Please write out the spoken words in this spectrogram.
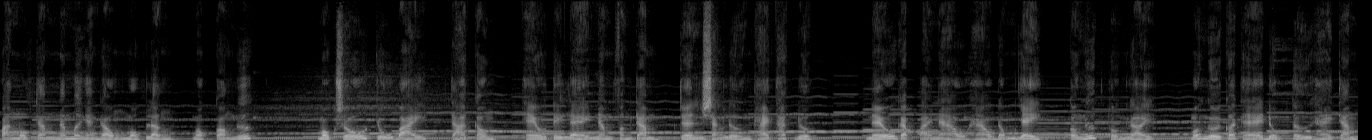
khoảng 150.000 đồng một lần một con nước. Một số chủ bãi trả công theo tỷ lệ 5% trên sản lượng khai thác được. Nếu gặp bãi nào hào đóng dày, con nước thuận lợi, mỗi người có thể đục từ 200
